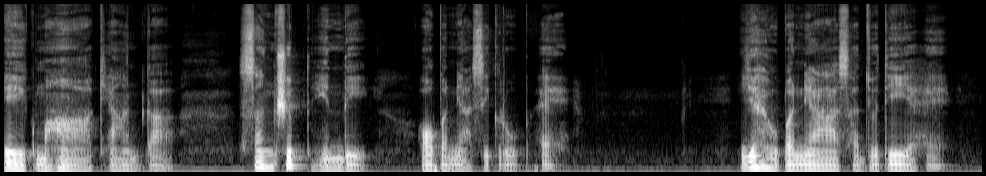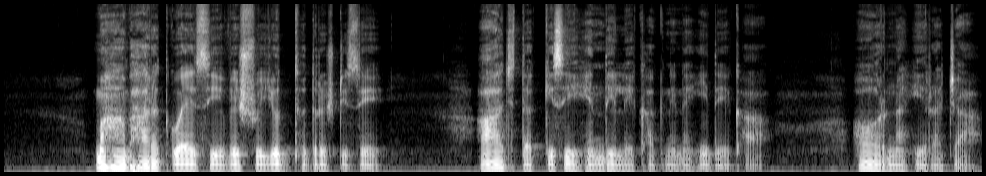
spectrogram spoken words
एक महाआख्यान का संक्षिप्त हिंदी औपन्यासिक रूप है। यह उपन्यास अद्वितीय है। महाभारत को ऐसी विश्व युद्ध दृष्टि से आज तक किसी हिंदी लेखक ने नहीं देखा और न ही रचा।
